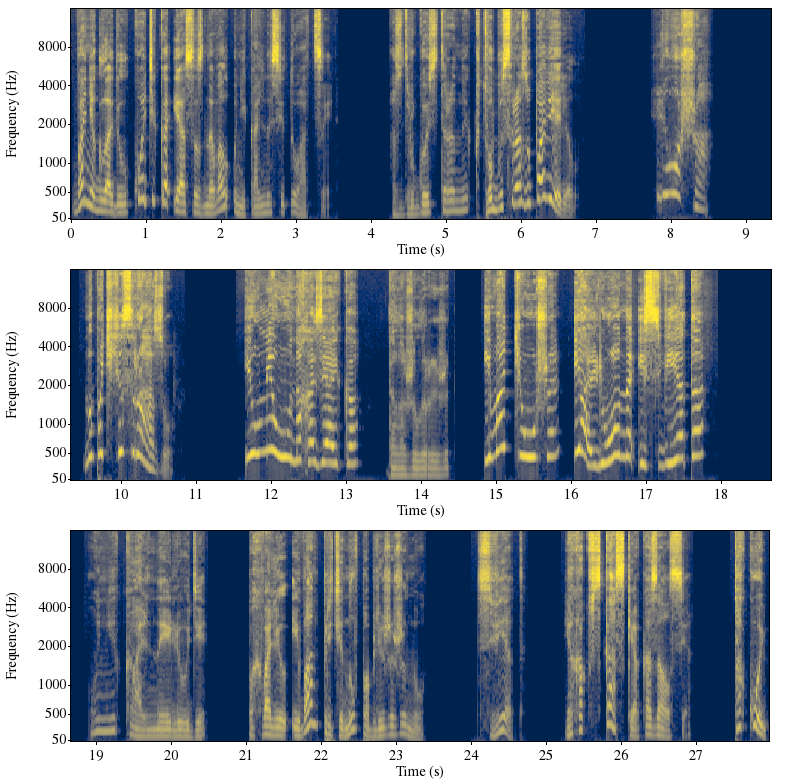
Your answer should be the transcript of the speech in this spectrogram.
Ваня гладил котика и осознавал уникальность ситуации. А с другой стороны, кто бы сразу поверил? Леша, ну почти сразу. И у Миуна хозяйка, — доложил Рыжик. «И Матюша, и Алена, и Света!» «Уникальные люди!» — похвалил Иван, притянув поближе жену. «Свет, я как в сказке оказался. Такой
